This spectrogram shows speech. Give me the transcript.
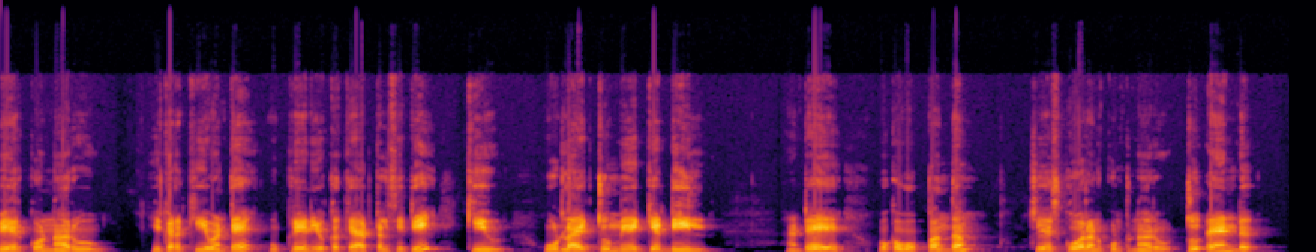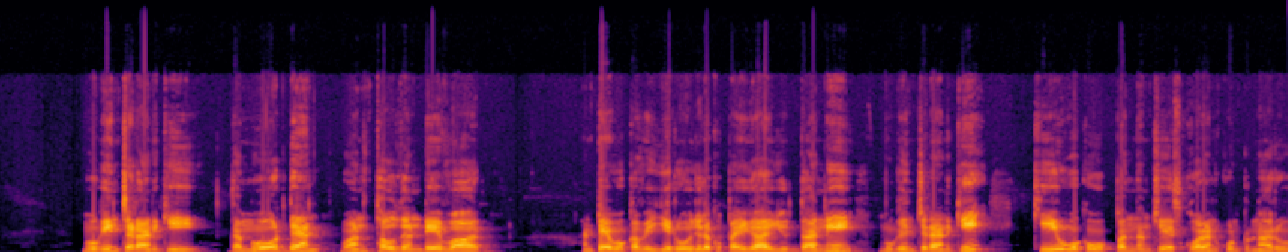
పేర్కొన్నారు. ఇక్కడ కీవ్ అంటే ఉక్రెయిన్ యొక్క capital city Kyiv would like to make a deal అంటే ఒక ఒప్పందం చేసుకోవాలనుకుంటున్నారు. టు ఎండ్ ముగించడానికి the more than one thousand day war అంటే ఒక వెయ్యి రోజులకు పైగా యుద్ధాన్ని ముగించడానికి కీవ్ ఒక ఒప్పందం చేసుకోవాలనుకుంటున్నారు.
